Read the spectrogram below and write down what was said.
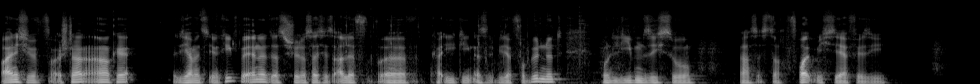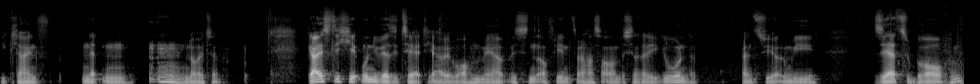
War eigentlich starten. Ah, okay. Die haben jetzt ihren Krieg beendet. Das ist schön. Das heißt, jetzt alle äh, KI-Gegner sind wieder verbündet und lieben sich so. Das ist doch, freut mich sehr für sie. Die kleinen, netten Leute. Geistliche Universität. Ja, wir brauchen mehr Wissen auf jeden Fall. Hast du auch noch ein bisschen Religion. Das kannst du ja irgendwie sehr zu brauchen.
